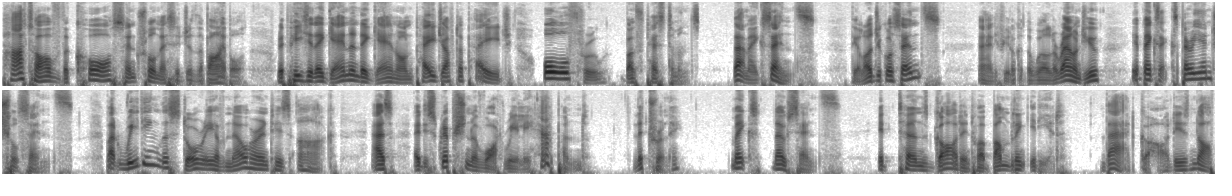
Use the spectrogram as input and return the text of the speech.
part of the core central message of the Bible, repeated again and again on page after page, all through both Testaments. That makes sense. Theological sense. And if you look at the world around you, it makes experiential sense. But reading the story of Noah and his Ark as a description of what really happened literally makes no sense. It turns God into a bumbling idiot. That God is not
